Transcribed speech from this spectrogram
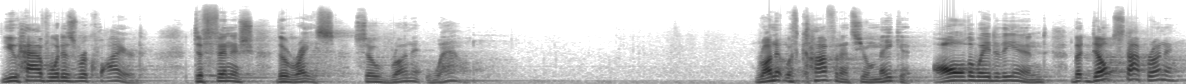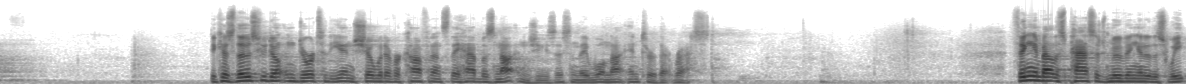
You have what is required to finish the race, so run it well. Run it with confidence, you'll make it all the way to the end, but don't stop running. Because those who don't endure to the end show whatever confidence they had was not in Jesus, and they will not enter that rest. Thinking about this passage moving into this week,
